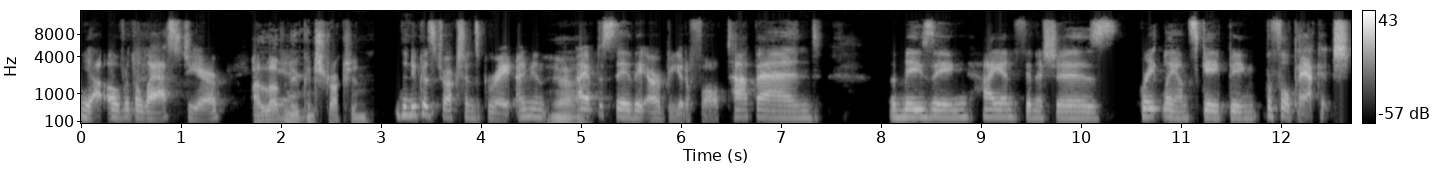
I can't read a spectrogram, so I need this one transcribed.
yeah, over the last year. I love and new construction. The new construction's great. I mean, yeah. I have to say they are beautiful. Top end, amazing, high end finishes, great landscaping, the full package.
